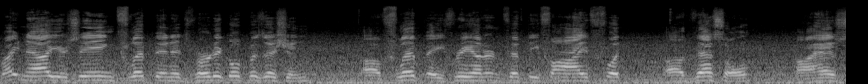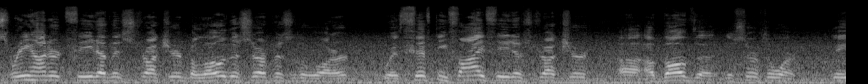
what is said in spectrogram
Right now you're seeing Flip in its vertical position. Uh, Flip, a 355 foot uh, vessel, uh, has 300 feet of its structure below the surface of the water with 55 feet of structure uh, above the, the surface of the water. The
